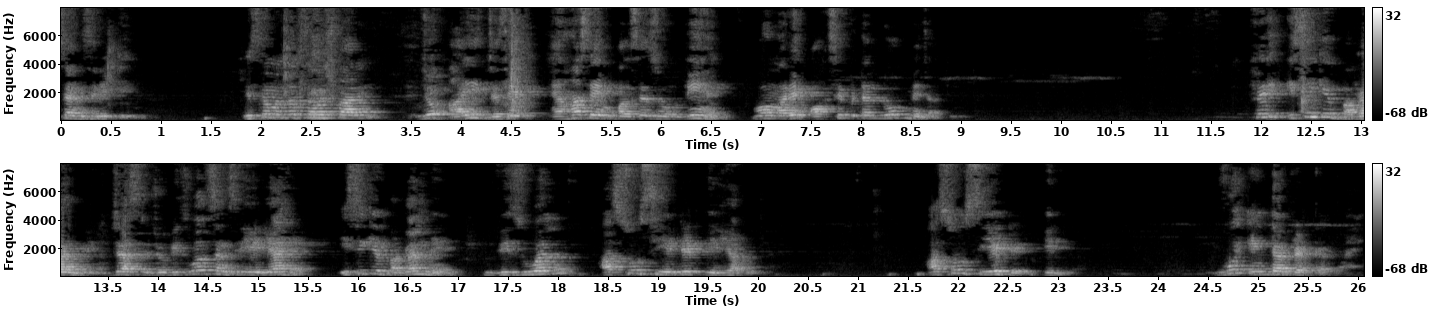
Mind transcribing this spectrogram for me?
sensory area इसका मतलब समझ पा रहे हैं जो आई जैसे यहां से इंपल्सेस जो होती हैं वो हमारे ऑक्सीपिटल लोब में जाती है फिर इसी के बगल में जस्ट जो विजुअल सेंसरी एरिया है इसी के बगल में विजुअल एसोसिएटेड एरिया होता है एसोसिएटेड एरिया वो इंटरप्रेट करता है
